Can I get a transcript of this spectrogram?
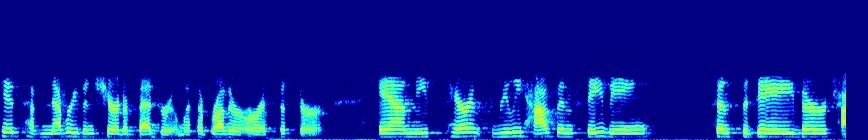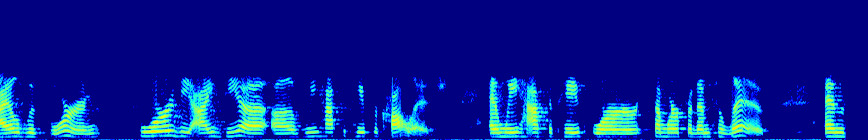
kids have never even shared a bedroom with a brother or a sister. And these parents really have been saving since the day their child was born for the idea of we have to pay for college and we have to pay for somewhere for them to live. And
